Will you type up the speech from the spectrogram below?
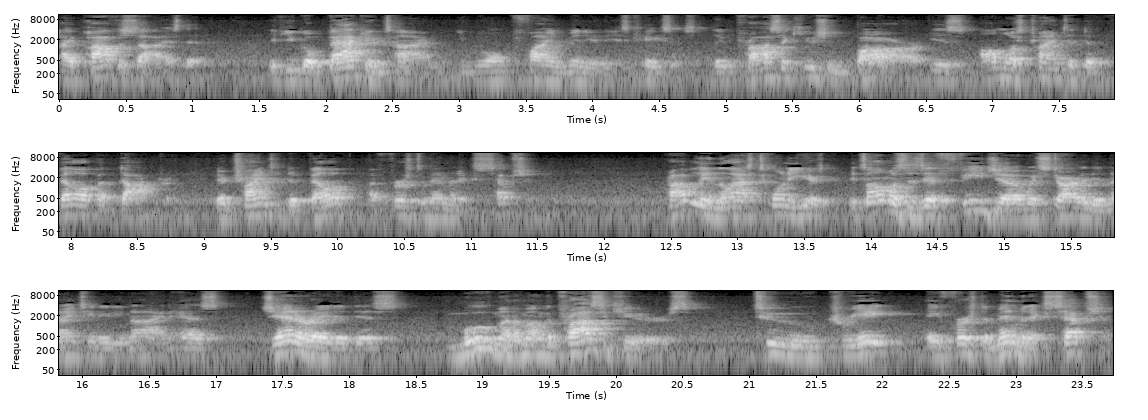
hypothesize that if you go back in time, you won't find many of these cases. The prosecution bar is almost trying to develop a doctrine. They're trying to develop a First Amendment exception. Probably in the last 20 years. It's almost as if FIJA, which started in 1989, has generated this movement among the prosecutors to create a First Amendment exception.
